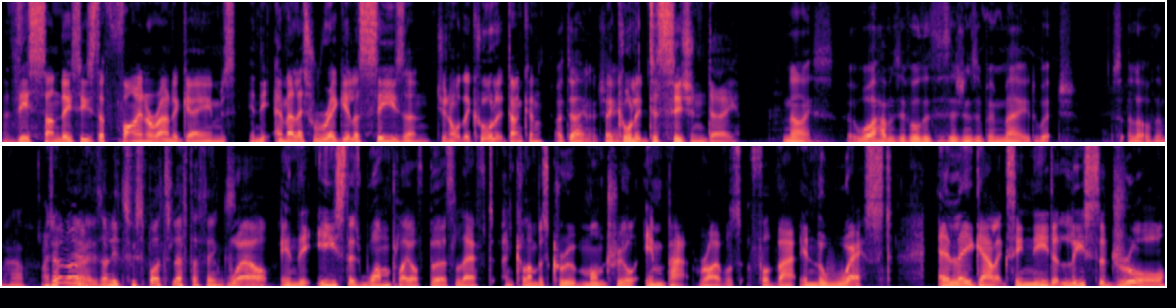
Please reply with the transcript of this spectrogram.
this Sunday sees the final round of games in the MLS regular season. Do you know what they call it, Duncan? I don't actually. They call it Decision Day. nice. What happens if all the decisions have been made, which a lot of them have? I don't know. Yeah, there's only two spots left, I think. so- Well, in the East, there's one playoff berth left, and Columbus Crew, Montreal Impact rivals for that. In the West, LA Galaxy need at least a draw,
